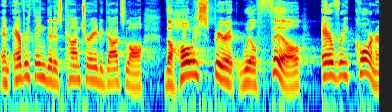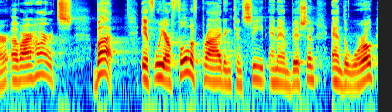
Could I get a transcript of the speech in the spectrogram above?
and everything that is contrary to God's law, the Holy Spirit will fill every corner of our hearts. But if we are full of pride and conceit and ambition and the world,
